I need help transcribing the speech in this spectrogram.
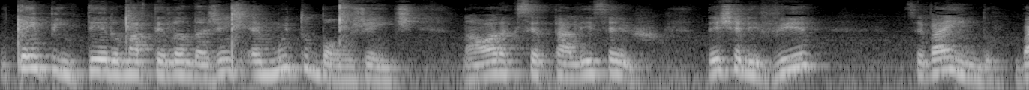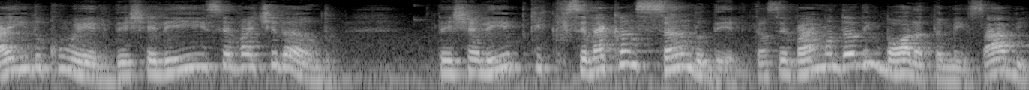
o tempo inteiro martelando a gente, é muito bom, gente. Na hora que você tá ali, você deixa ele vir, você vai indo, vai indo com ele, deixa ele ir e você vai tirando. Deixa ele ir porque você vai cansando dele. Então você vai mandando embora também, sabe?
